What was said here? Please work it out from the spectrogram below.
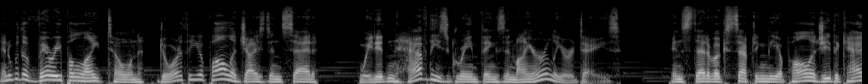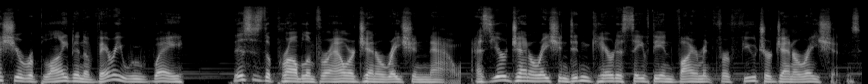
and with a very polite tone, Dorothy apologized and said, We didn't have these green things in my earlier days. Instead of accepting the apology, the cashier replied in a very rude way, this is the problem for our generation now, as your generation didn't care to save the environment for future generations.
